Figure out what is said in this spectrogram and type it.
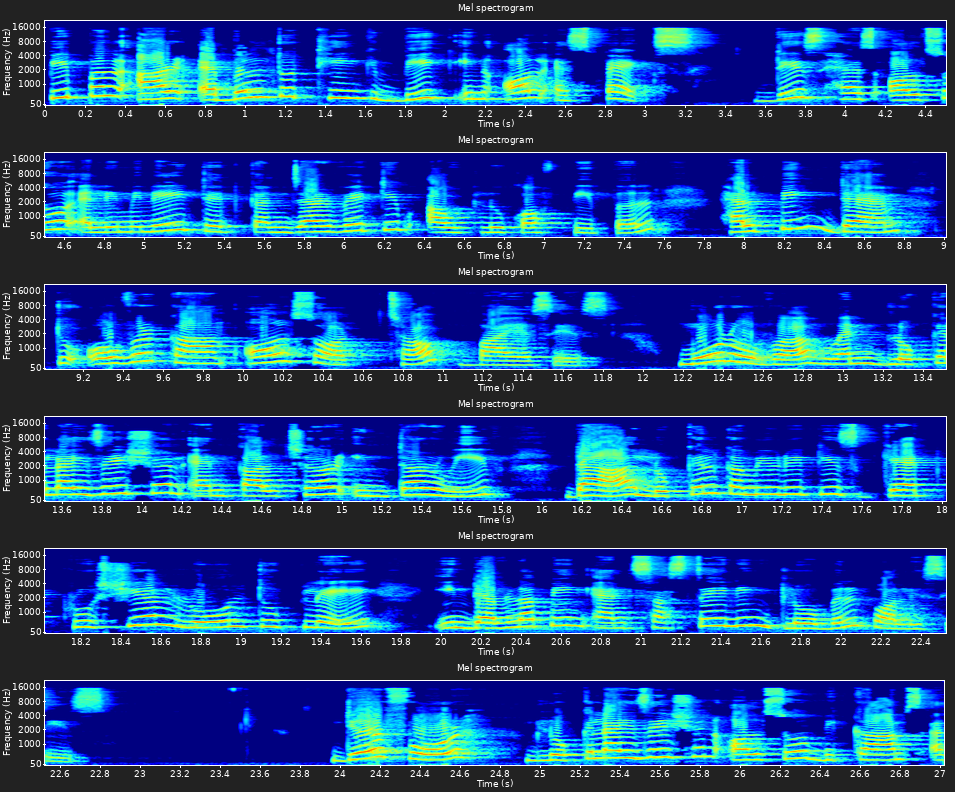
People are able to think big in all aspects. This has also eliminated conservative outlook of people, helping them to overcome all sorts of biases. Moreover, when localization and culture interweave, the local communities get crucial role to play in developing and sustaining global policies. Therefore, localization also becomes a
